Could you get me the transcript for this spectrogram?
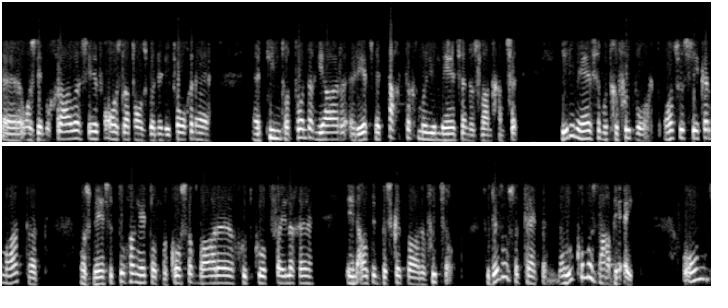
Uh, ons demograwe sê vir ons dat ons binne die volgende uh, 10 tot 20 jaar reeds met 80 miljoen mense in ons land gaan sit. Hierdie mense moet gevoed word. Ons moet seker maak dat ons mense toegang het tot bekostigbare, goedkoop, veilige en altyd beskikbare voedsel. So dis ons vertrekpunt. Nou hoe kom ons daarby uit? Ons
